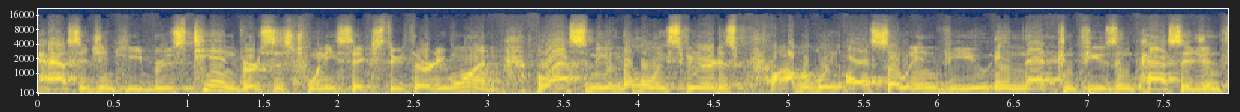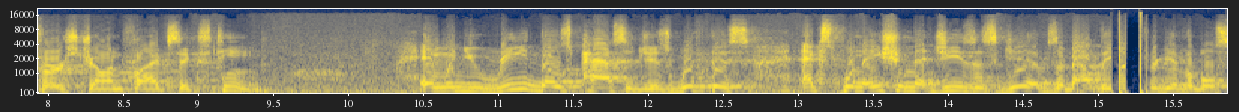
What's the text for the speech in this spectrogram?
passage in Hebrews 10, verses 26 through 31. Blasphemy of the Holy Spirit is probably also in view in that confusing passage in 1 John 5, 16. And when you read those passages with this explanation that Jesus gives about the unforgivable sin,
